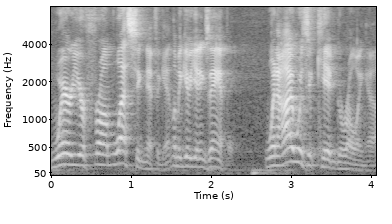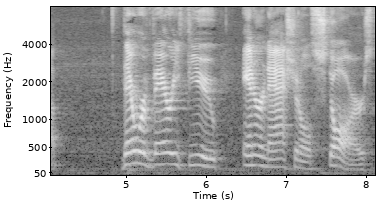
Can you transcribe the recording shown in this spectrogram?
where you're from less significant? Let me give you an example when I was a kid growing up, there were very few international stars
